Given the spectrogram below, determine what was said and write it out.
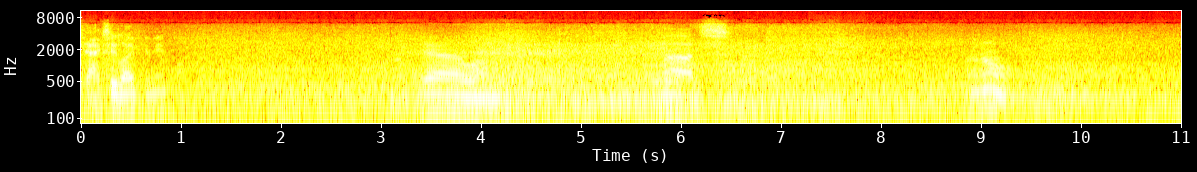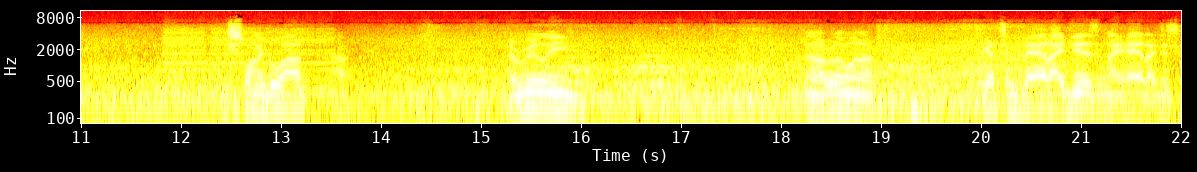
Taxi life, you mean? yeah well nah it's i don't know i just want to go out I, I really you know i really want to i got some bad ideas in my head i just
